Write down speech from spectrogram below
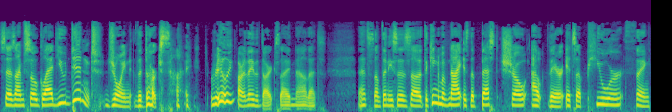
says, I'm so glad you didn't join the dark side. really? Are they the dark side now? That's, that's something. He says, uh, the Kingdom of Nye is the best show out there. It's a pure thing.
